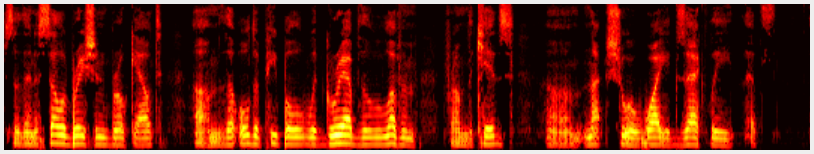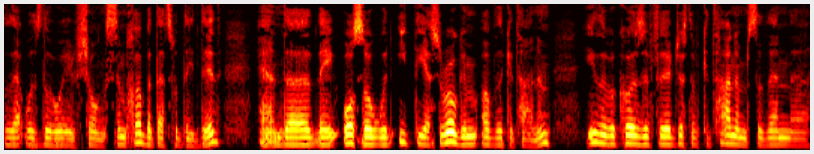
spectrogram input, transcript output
so then a celebration broke out um, the older people would grab the lulavim from the kids. Um, not sure why exactly that's that was the way of showing simcha, but that's what they did. And uh, they also would eat the esrogim of the katanim, either because if they're just of katanim, so then uh,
